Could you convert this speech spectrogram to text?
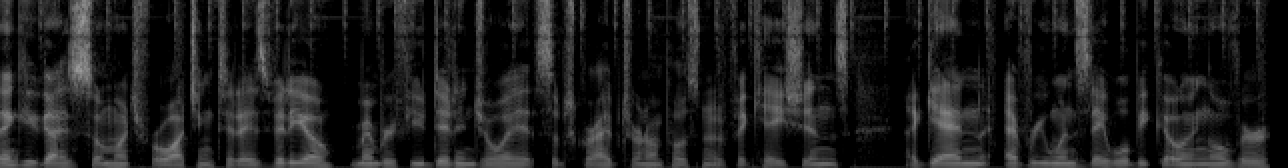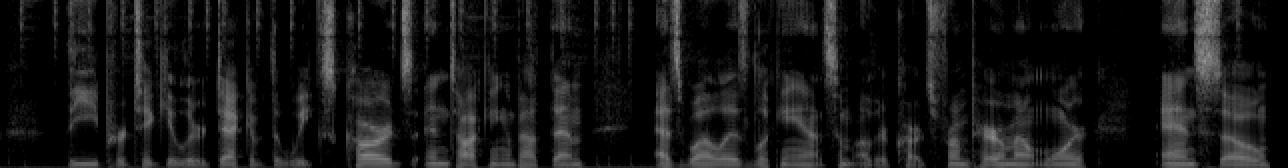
Thank you guys so much for watching today's video. Remember, if you did enjoy it, subscribe, turn on post notifications. Again, every Wednesday we'll be going over the particular deck of the week's cards and talking about them, as well as looking at some other cards from Paramount War. And so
